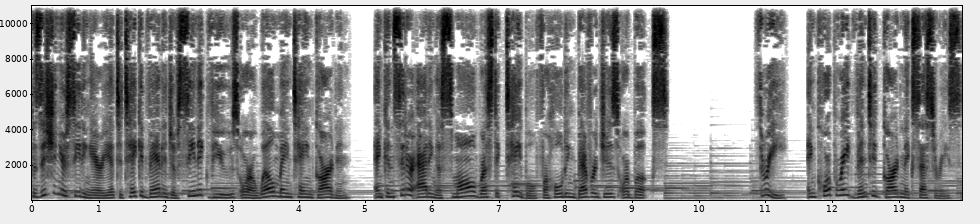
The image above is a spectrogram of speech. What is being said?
Position your seating area to take advantage of scenic views or a well-maintained garden, and consider adding a small rustic table for holding beverages or books. 3. Incorporate vintage garden accessories.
